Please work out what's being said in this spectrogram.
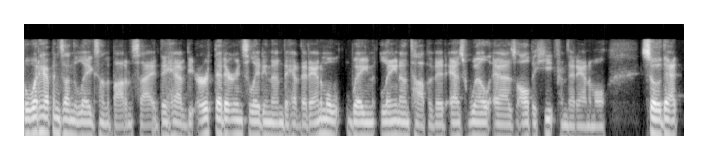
But what happens on the legs on the bottom side? They have the earth that are insulating them. They have that animal laying, laying on top of it, as well as all the heat from that animal. So that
